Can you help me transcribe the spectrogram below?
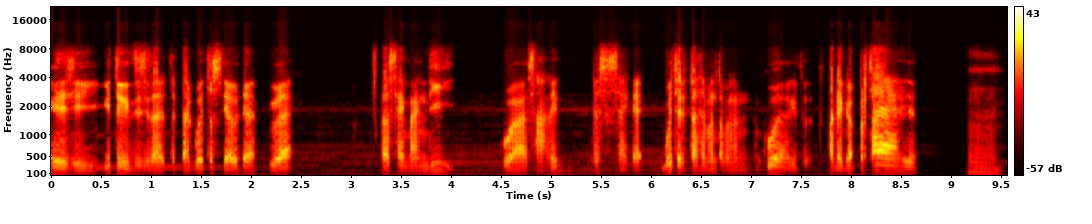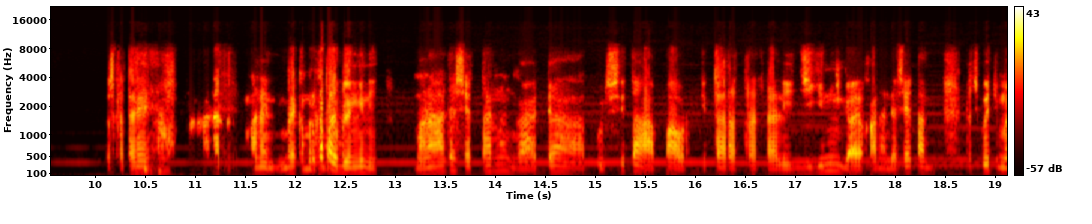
gitu sih itu cerita, cerita gue terus ya udah gue selesai mandi gue salin udah selesai kayak gue cerita sama teman-teman gue gitu pada gak percaya gitu. Hmm. terus katanya oh mana, mana mereka mereka pada bilang gini mana ada setan lah nggak ada bullshit apa orang kita rata-rata religi gini nggak akan ada setan. Terus gue cuma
